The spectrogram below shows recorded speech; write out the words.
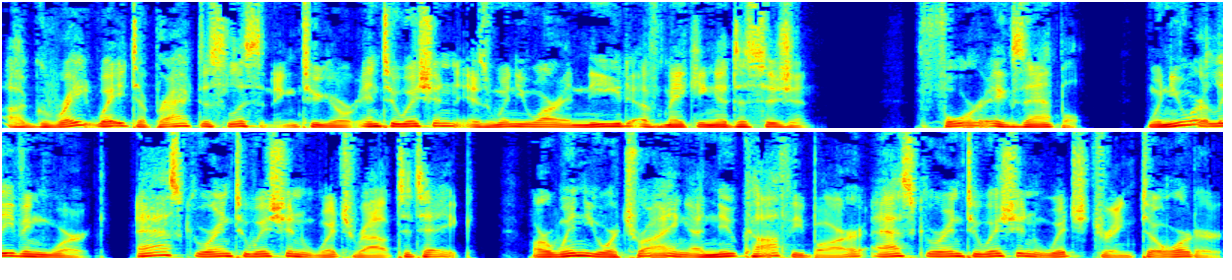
A great way to practice listening to your intuition is when you are in need of making a decision. For example, when you are leaving work, ask your intuition which route to take. Or when you are trying a new coffee bar, ask your intuition which drink to order.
